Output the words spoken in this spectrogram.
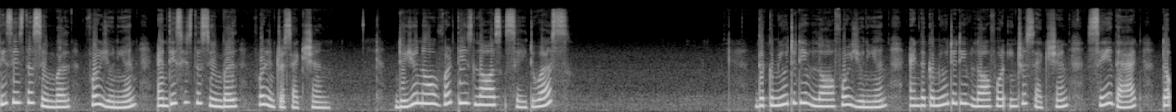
This is the symbol for union and this is the symbol for intersection. Do you know what these laws say to us? The commutative law for union and the commutative law for intersection say that the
